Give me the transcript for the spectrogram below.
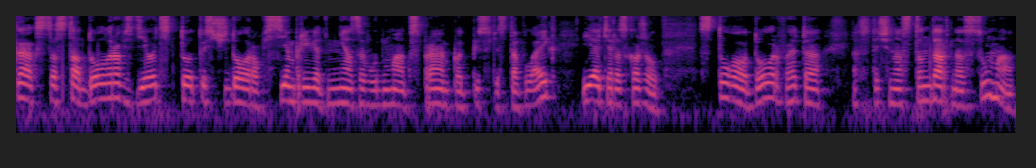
как со 100 долларов сделать 100 тысяч долларов? Всем привет меня зовут макс прайм подписывайтесь ставь лайк и я тебе расскажу. 100 долларов это достаточно стандартная сумма.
